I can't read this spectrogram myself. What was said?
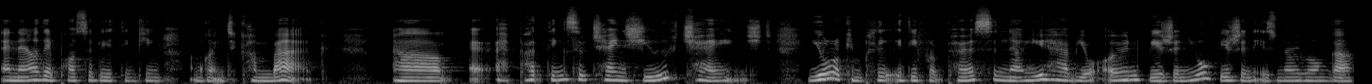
and now they're possibly thinking, "I'm going to come back." Um, but things have changed. You've changed. You're a completely different person now. You have your own vision. Your vision is no longer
